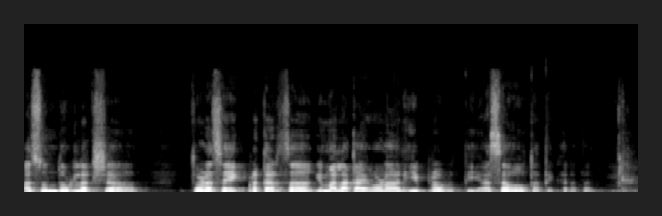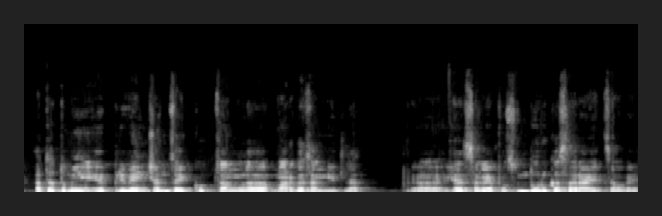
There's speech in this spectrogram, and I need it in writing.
असून दुर्लक्ष थोडंसं एक प्रकारचं की मला काय होणार ही प्रवृत्ती असं होतं ते खरं तर. आता तुम्ही प्रिव्हेन्शनचा एक खूप चांगलं मार्ग सांगितला. ह्या सगळ्यापासून दूर कसं राहायचं वगैरे.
